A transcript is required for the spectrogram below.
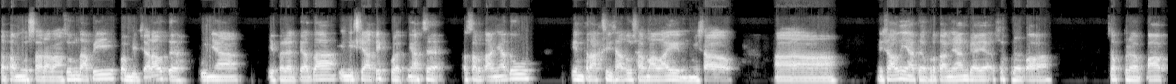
ketemu secara langsung tapi pembicara udah punya ibarat kata inisiatif buat ngajak pesertanya tuh interaksi satu sama lain. Misal ah, misal nih ada pertanyaan kayak seberapa seberapa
